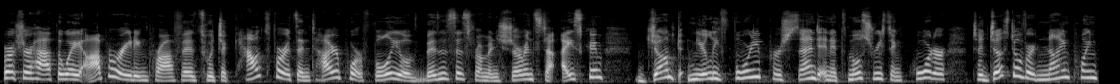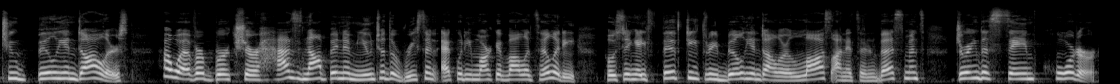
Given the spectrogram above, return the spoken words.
Berkshire Hathaway operating profits, which accounts for its entire portfolio of businesses from insurance to ice cream, jumped nearly 40% in its most recent quarter to just over $9.2 billion. However, Berkshire has not been immune to the recent equity market volatility, posting a $53 billion loss on its investments during the same quarter.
